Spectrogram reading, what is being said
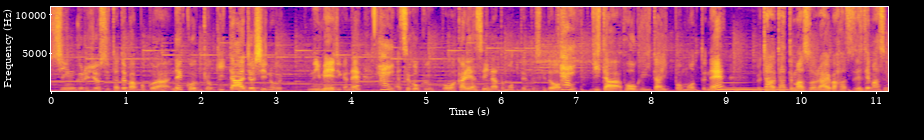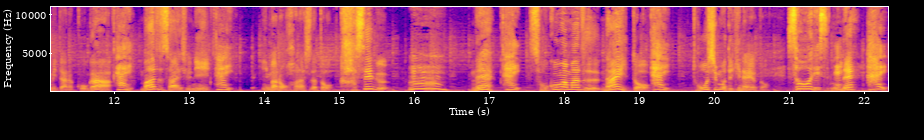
シングル女子例えば僕はねこう今日ギター女子のイメージがねはい。すごくこう分かりやすいなと思ってるんですけど、はい。ギターフォークギター1本持ってね歌歌ってますとライブハウス出てますみたいな子がはい。まず最初にはい。今のお話だと稼ぐ。うん。ね。はい。そこがまずないとはい投資もできないよと。そうですね。ね。はい。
